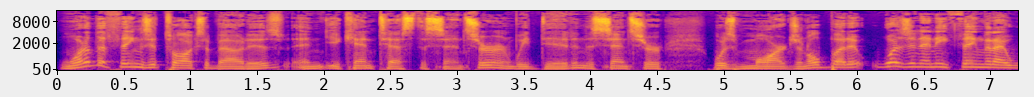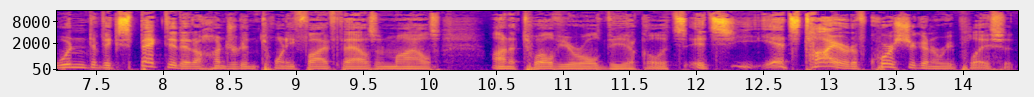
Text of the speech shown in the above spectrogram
one of the things it talks about is, and you can test the sensor, and we did, and the sensor was marginal, but it wasn't anything that I wouldn't have expected at 125,000 miles on a 12 year old vehicle. It's it's it's tired. Of course, you're going to replace it.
